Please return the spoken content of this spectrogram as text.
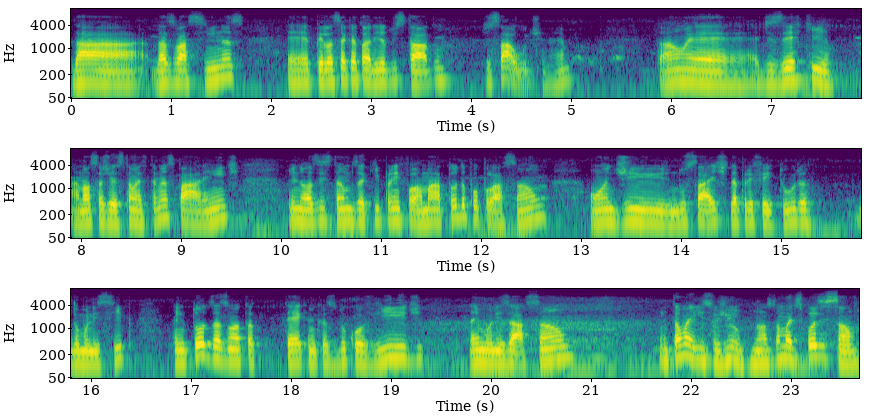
da, das vacinas é, pela Secretaria do Estado de Saúde. Né? Então, é dizer que a nossa gestão é transparente e nós estamos aqui para informar toda a população, onde no site da Prefeitura do município tem todas as notas técnicas do Covid, da imunização. Então é isso, Gil. Nós estamos à disposição.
